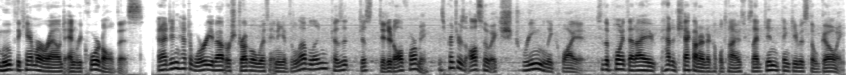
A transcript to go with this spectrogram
move the camera around and record all of this and I didn't have to worry about or struggle with any of the leveling because it just did it all for me. This printer is also extremely quiet, to the point that I had to check on it a couple times because I didn't think it was still going.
